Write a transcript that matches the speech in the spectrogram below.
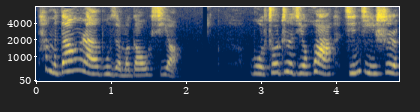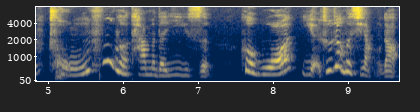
他们当然不怎么高兴。我说这句话仅仅是重复了他们的意思，可我也是这么想的。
